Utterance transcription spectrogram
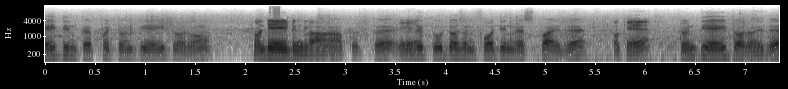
eighteen Pep twenty eight வரும் டுவெண்ட்டி எயிட்டுங்களா பெப்பு இது டூ தௌசண்ட் ஃபோர்டீன் வெஸ்பா இது. ஓகே டுவெண்ட்டி எயிட் வரும் இது.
